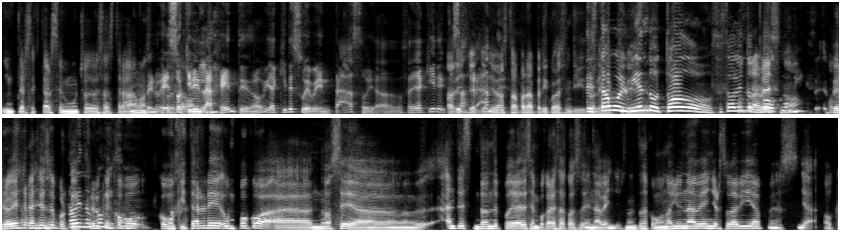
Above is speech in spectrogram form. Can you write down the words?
intersectarse mucho de esas tramas. Pero eso quiere onda. la gente, ¿no? Ya quiere su eventazo, ya. O sea, ya quiere cosas ya- ya no grandes. está para películas Se individuales. está ya quiere- volviendo todo, se está volviendo Otra todo vez, ¿no? Pero es Está gracioso porque está creo que es como, como quitarle un poco a, a, no sé, a, antes dónde podría desembocar esa cosa en Avengers, ¿no? Entonces, como no hay un Avengers todavía, pues ya, ok,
